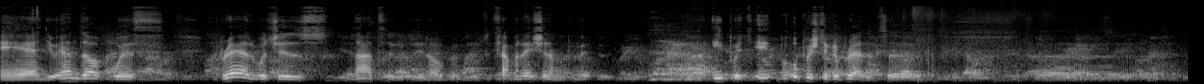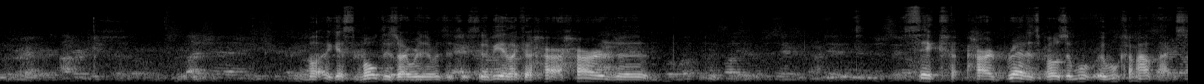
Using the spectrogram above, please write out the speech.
and you end up with bread which is not uh, you know a combination of uh, upper bread. It's uh, uh, I guess mold is are it's going to be like a hard. Uh, thick, hard bread as opposed to it won't, it won't come out nice.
